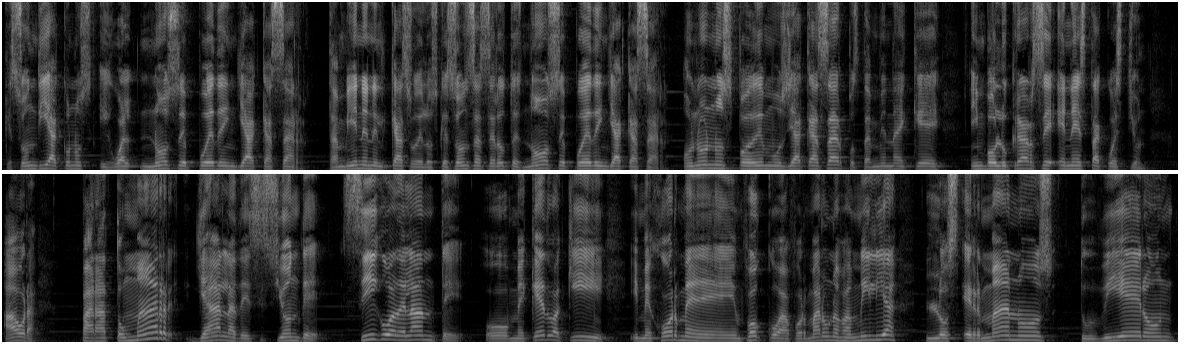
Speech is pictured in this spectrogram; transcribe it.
que son diáconos, igual no se pueden ya casar. También en el caso de los que son sacerdotes, no se pueden ya casar. O no nos podemos ya casar, pues también hay que involucrarse en esta cuestión. Ahora, para tomar ya la decisión de sigo adelante o me quedo aquí y mejor me enfoco a formar una familia, los hermanos tuvieron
